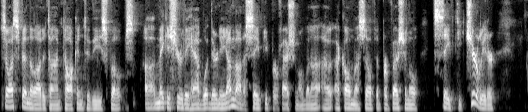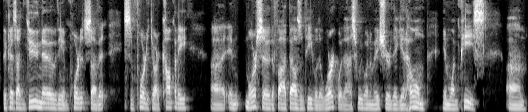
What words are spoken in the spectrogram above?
So I spend a lot of time talking to these folks, uh, making sure they have what they need. I'm not a safety professional, but I, I, I call myself a professional safety cheerleader because I do know the importance of it. It's important to our company, uh, and more so the 5,000 people that work with us. We want to make sure they get home in one piece. Um,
